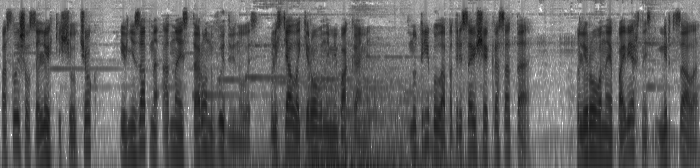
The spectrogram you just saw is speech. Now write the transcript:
Послышался легкий щелчок, и внезапно одна из сторон выдвинулась, блестя лакированными боками. Внутри была потрясающая красота. Полированная поверхность мерцала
